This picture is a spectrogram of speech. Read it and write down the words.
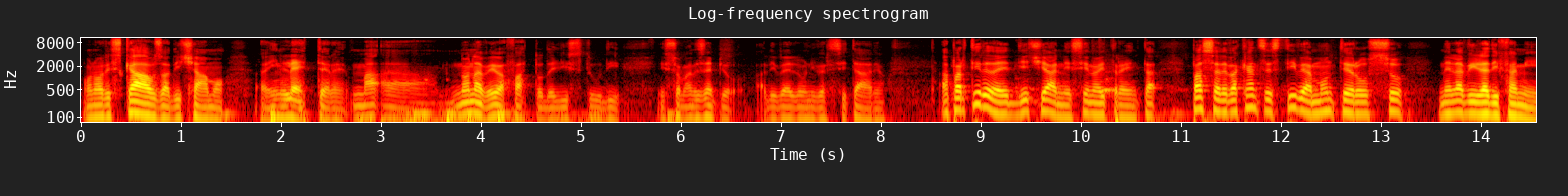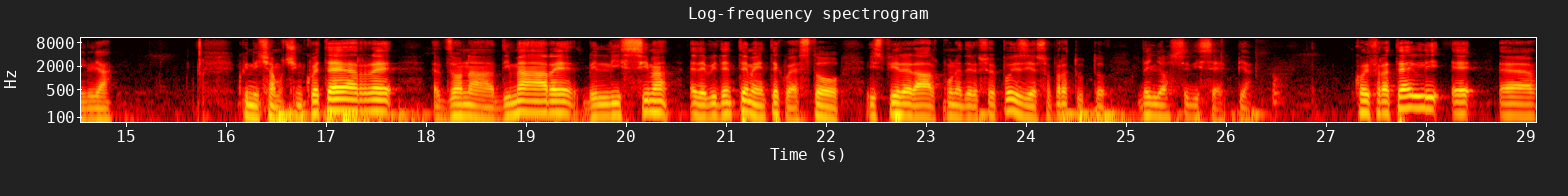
honoris causa, diciamo, eh, in lettere, ma uh, non aveva fatto degli studi, insomma, ad esempio a livello universitario. A partire dai 10 anni sino ai 30 passa le vacanze estive a Monterosso nella villa di famiglia. Quindi diciamo Cinque Terre, zona di mare, bellissima ed evidentemente questo ispirerà alcune delle sue poesie, soprattutto degli ossi di seppia. Coi fratelli e eh,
